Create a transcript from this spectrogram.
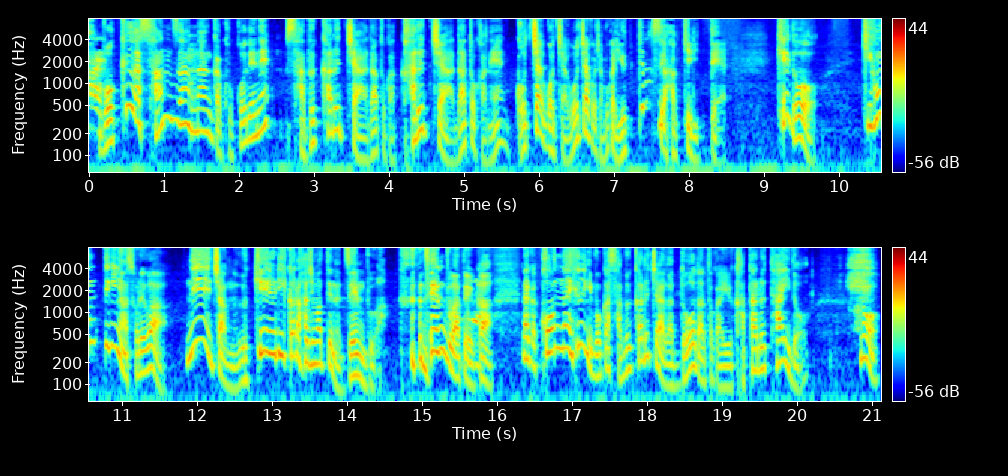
はい僕が散々なんかここでね、サブカルチャーだとかカルチャーだとかね、ごちゃごちゃごちゃごちゃ僕は言ってますよ、はっきり言って。けど、基本的にはそれは、姉ちゃんの受け売りから始まってるのよ、全部は。全部はというか、なんかこんな風に僕はサブカルチャーがどうだとかいう語る態度の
